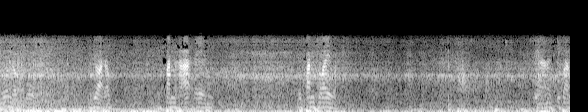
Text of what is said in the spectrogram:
นู่นครับโอ้สุด ยอดครับปันขาเอ็นปันซอยวะงานนะที่ปัน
